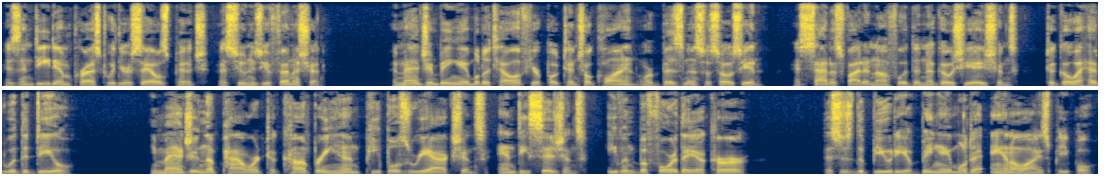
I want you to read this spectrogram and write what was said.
is indeed impressed with your sales pitch as soon as you finish it. Imagine being able to tell if your potential client or business associate is satisfied enough with the negotiations to go ahead with the deal. Imagine the power to comprehend people's reactions and decisions even before they occur. This is the beauty of being able to analyze people.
